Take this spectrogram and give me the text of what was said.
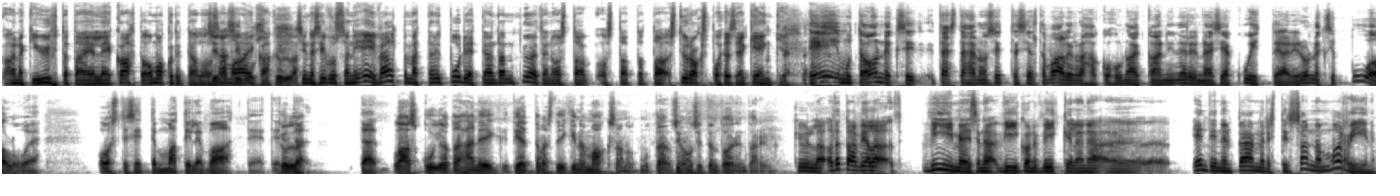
ainakin yhtä tai ellei kahta omakotitaloa Siinä samaan sivussa, aikaan kyllä. siinä sivussa, niin ei välttämättä nyt budjetti antanut myöten ostaa, ostaa tota styrokspohjaisia kenkiä. Ei, mutta onneksi, tästähän on sitten sieltä vaalirahakohun aikaan niin erinäisiä kuitteja, niin onneksi puolue osti sitten Matille vaatteet. Kyllä. Että, että Lasku, jota hän ei tiettävästi ikinä maksanut, mutta se on sitten toinen tarina. Kyllä. Otetaan vielä viimeisenä viikon vikkelänä entinen pääministeri Sanna Marin.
